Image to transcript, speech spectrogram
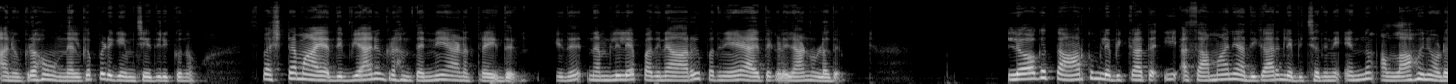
അനുഗ്രഹവും നൽകപ്പെടുകയും ചെയ്തിരിക്കുന്നു. സ്പഷ്ടമായ ദിവ്യാനുഗ്രഹം തന്നെയാണത്രേ ഇത്. ഇത് നംലിലെ പതിനാറ് പതിനേഴ് ആയത്തുകളിലാണുള്ളത്. ലോകത്താർക്കും ലഭിക്കാത്ത ഈ അസാമാന്യ അധികാരം ലഭിച്ചതിന് എന്നും അള്ളാഹുവിനോട്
